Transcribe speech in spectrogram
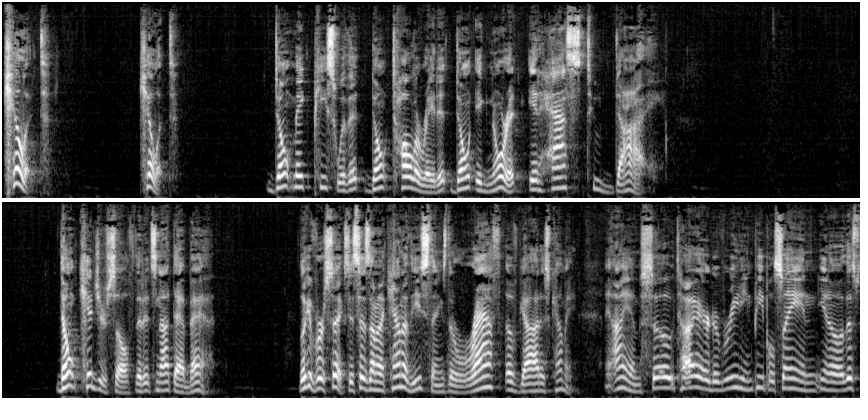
kill it. Kill it. Don't make peace with it. Don't tolerate it. Don't ignore it. It has to die. Don't kid yourself that it's not that bad. Look at verse 6. It says, On account of these things, the wrath of God is coming. I am so tired of reading people saying, you know, this,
